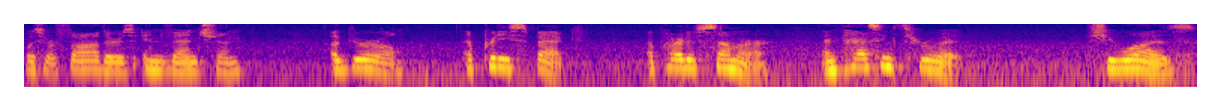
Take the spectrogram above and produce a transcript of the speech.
was her father's invention a girl, a pretty speck, a part of summer, and passing through it, she was.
